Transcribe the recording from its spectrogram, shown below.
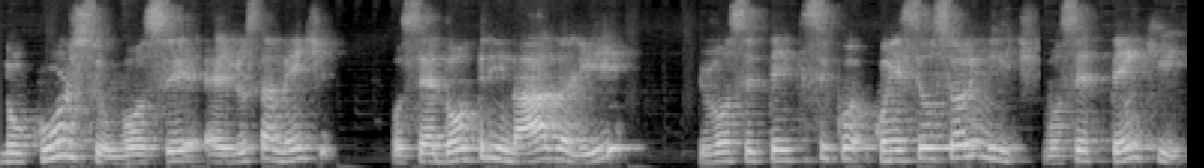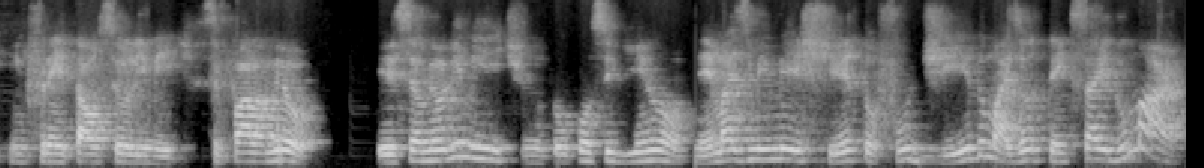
no curso, você é justamente, você é doutrinado ali e você tem que se conhecer o seu limite. Você tem que enfrentar o seu limite. Você fala, meu, esse é o meu limite, não estou conseguindo nem mais me mexer, estou fudido, mas eu tenho que sair do mar.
